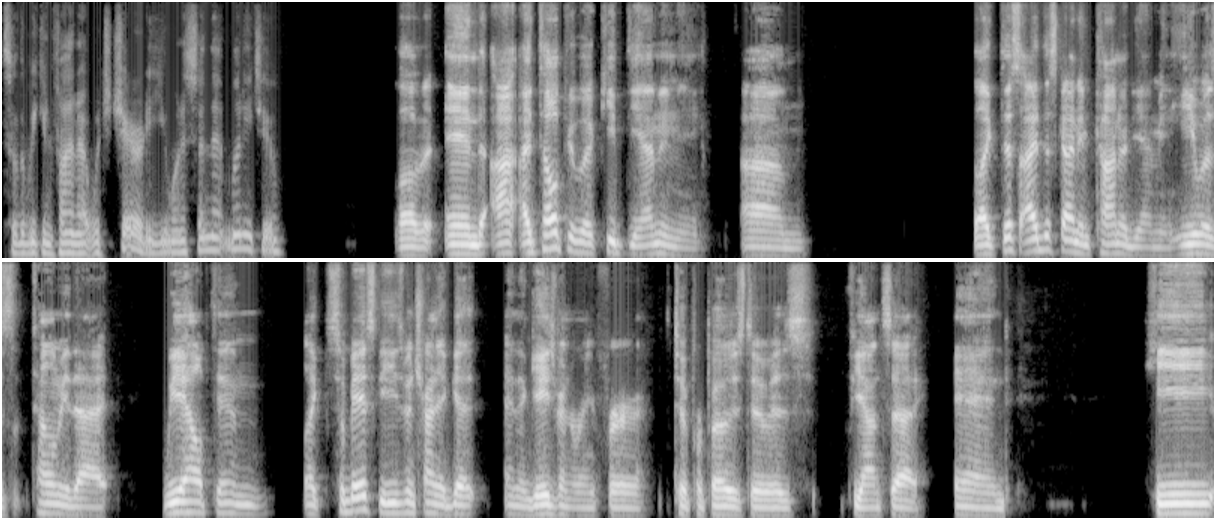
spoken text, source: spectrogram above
so that we can find out which charity you want to send that money to. Love it. And I, I tell people to keep DMing me. Um, like this, I had this guy named Connor DMing. He was telling me that we helped him. Like, so basically, he's been trying to get an engagement ring for to propose to his fiance, and – he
